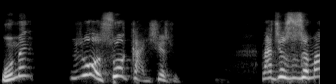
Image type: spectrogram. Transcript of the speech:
我们若说感谢主，那就是什么？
